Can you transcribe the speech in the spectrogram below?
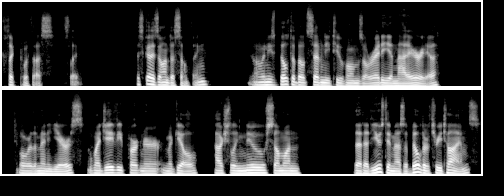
clicked with us. It's like, this guy's onto something. You know, and he's built about 72 homes already in that area over the many years. My JV partner, McGill, actually knew someone that had used him as a builder three times.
